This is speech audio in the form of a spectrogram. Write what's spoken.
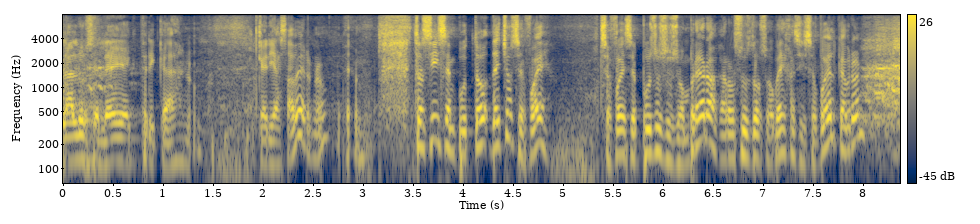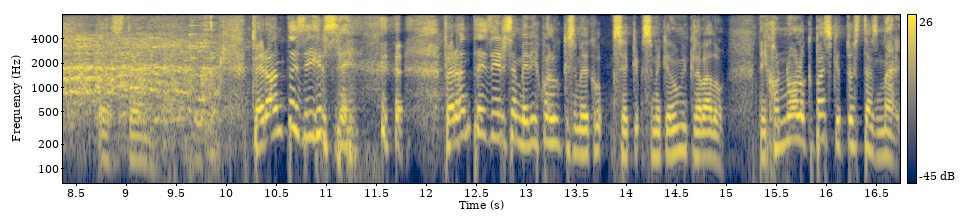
la luz eléctrica, ¿no? Quería saber, ¿no? Eh, entonces sí, se emputó, de hecho se fue. Se fue, se puso su sombrero, agarró sus dos ovejas y se fue el cabrón. Este, pero antes de irse, pero antes de irse me dijo algo que se me, se, me quedó muy clavado. Me dijo, no, lo que pasa es que tú estás mal.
